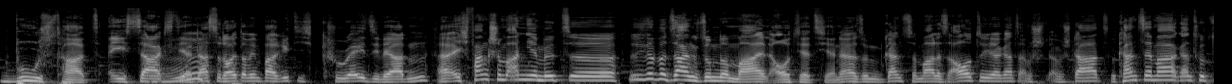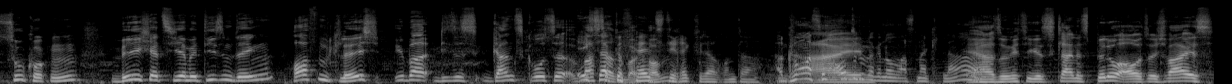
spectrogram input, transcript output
Boost hat. Ich sag's dir, Mhm. das wird heute auf jeden Fall richtig crazy werden. Äh, ich fange schon mal an hier mit, äh, ich würde mal sagen, so einem normalen Auto jetzt hier, ne? So ein ganz normales Auto hier, ganz am, am Start. Du kannst ja mal ganz kurz zugucken, wie ich jetzt hier mit diesem Ding hoffentlich über dieses ganz große Ich Wasser sag, du fällst direkt wieder runter. Aber guck mal, was für ein Auto du da genommen hast. Na klar. Ja, so ein richtiges kleines Billo-Auto, ich weiß.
